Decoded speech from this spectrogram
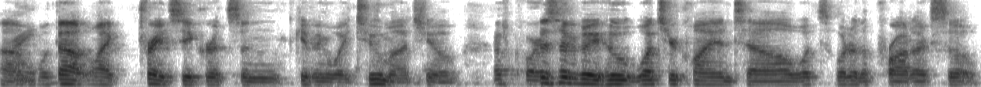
Um, right. Without like trade secrets and giving away too much, you know, of course. Specifically, who, what's your clientele? What's what are the products? So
